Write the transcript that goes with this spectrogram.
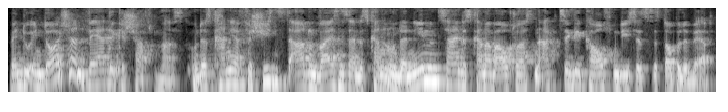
Wenn du in Deutschland Werte geschaffen hast, und das kann ja verschiedenste Art und Weisen sein, das kann ein Unternehmen sein, das kann aber auch, du hast eine Aktie gekauft und die ist jetzt das doppelte Wert,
